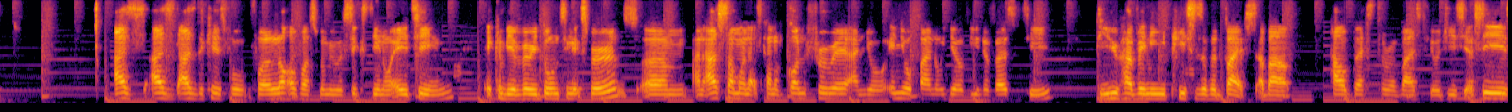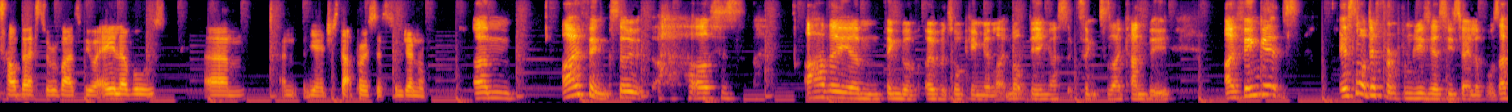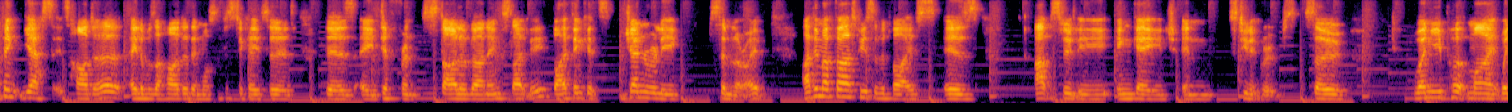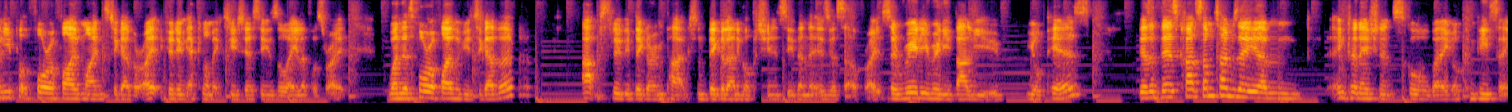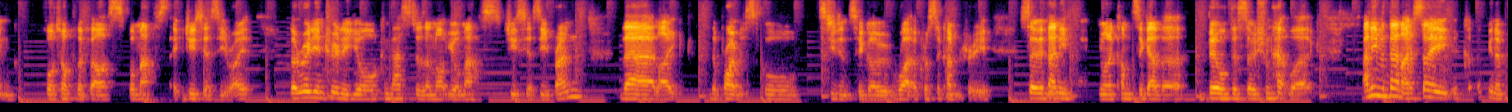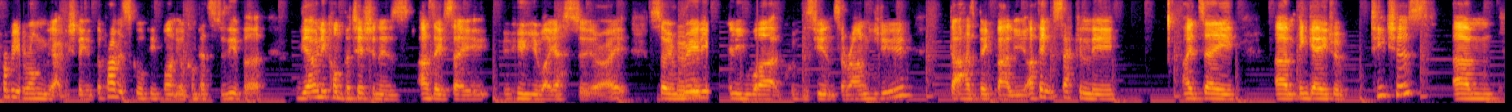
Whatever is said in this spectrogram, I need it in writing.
as as as the case for for a lot of us when we were 16 or 18 it can be a very daunting experience um, and as someone that's kind of gone through it and you're in your final year of university do you have any pieces of advice about how best to revise for your GCSEs, how best to revise for your A levels, um, and yeah, just that process in general. Um, I think so. I was just, I have a um thing of over talking and like not being as succinct as I can be. I think it's it's not different from GCSE to A levels. I think yes, it's harder. A levels are harder. They're more sophisticated. There's a different style of learning slightly, but I think it's generally similar, right? I think my first piece of advice is absolutely engage in student groups. So when you put my when you put four or five minds together, right? If you're doing economics, GCSEs or A levels, right? When there's four or five of you together, absolutely bigger impact and bigger learning opportunity than it is yourself, right? So really, really value your peers. There's a, there's kind of sometimes a um, inclination at school where you're competing for top of the class for maths GCSE, right? But really and truly, your competitors are not your maths GCSE friend. They're like the private school students who go right across the country. So if anything, you want to come together, build this social network. And even then, I say, you know, probably wrongly actually, the private school people aren't your competitors either. The only competition is, as they say, who you were yesterday, right? So Mhm. really, really work with the students around you. That has big value. I think secondly, I'd say um, engage with teachers. Um,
